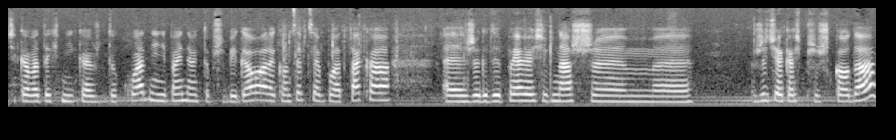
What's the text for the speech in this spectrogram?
ciekawa technika, już dokładnie nie pamiętam jak to przebiegało, ale koncepcja była taka, e, że gdy pojawia się w naszym e, życiu jakaś przeszkoda,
